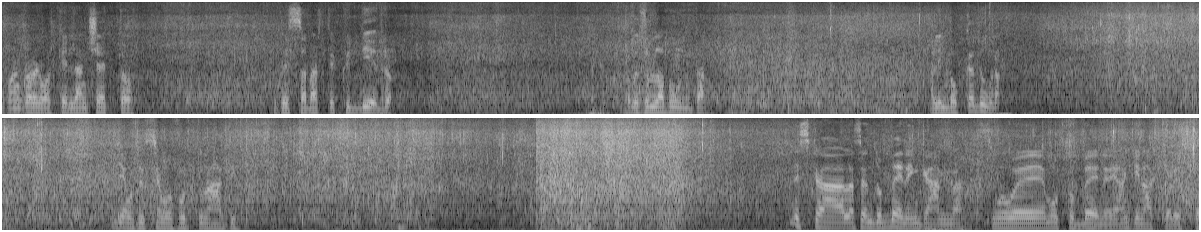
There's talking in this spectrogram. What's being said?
Fa ancora qualche lancetto in questa parte qui dietro. Proprio sulla punta. All'imboccatura. Vediamo se siamo fortunati. L'esca la sento bene in canna si muove molto bene anche in acqua riesco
